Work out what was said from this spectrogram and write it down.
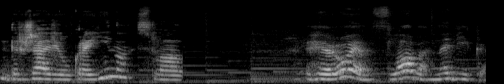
Державі Україна слава! Героям слава навіки!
